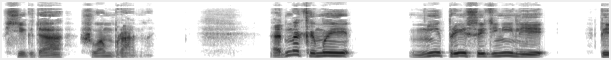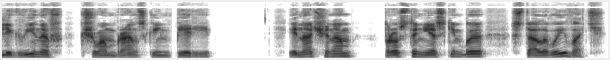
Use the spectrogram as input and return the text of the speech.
всегда швамбраны. Однако мы не присоединили пилигвинов к швамбранской империи, иначе нам просто не с кем бы стало воевать.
